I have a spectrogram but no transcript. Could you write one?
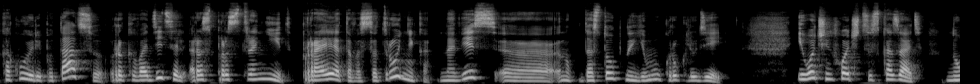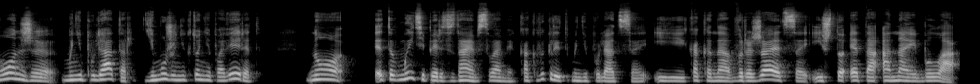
какую репутацию руководитель распространит про этого сотрудника на весь э, ну, доступный ему круг людей? И очень хочется сказать, но он же манипулятор, ему же никто не поверит. Но это мы теперь знаем с вами, как выглядит манипуляция и как она выражается, и что это она и была.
